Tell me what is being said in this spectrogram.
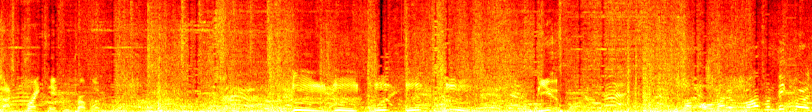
Nice break here from Problem. Mm, mm, mm, mm, mm. Beautiful. Oh, what a run from Big Bird!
